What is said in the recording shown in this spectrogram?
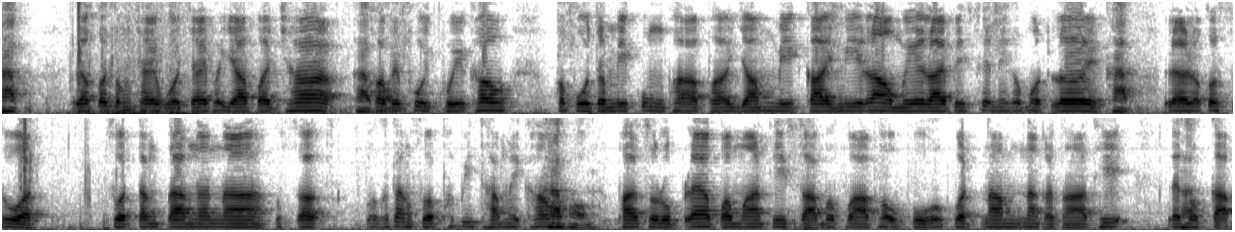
ครับ แล้วก็ต้องใช้หัวใจพระยาประชาครับเข้าไปพูดคุยเขาพระปู่จะมีกุ้งผ้าพายำมีไก่มีเหล้ามีอะไรไปเส้นให้เขาหมดเลยครับ แล้วเราก็สวดสวดต่างๆ นานากระทั่งสวดพระพิธรรมให้เขาครับผมพอสรุปแล้วประมาณตีสามพระฟ้าพระปู่ก็กวดน้ำนั่งกสมาธิแล้วก็กลับ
